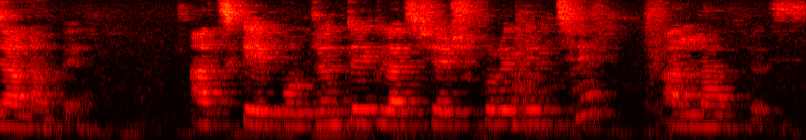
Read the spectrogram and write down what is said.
জানাবে। আজকে এই পর্যন্তই ক্লাস শেষ করে দিচ্ছি। আল্লাহ হাফেজ।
